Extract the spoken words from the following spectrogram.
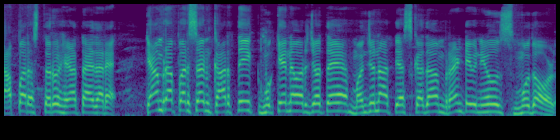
ವ್ಯಾಪಾರಸ್ಥರು ಹೇಳ್ತಾ ಇದ್ದಾರೆ. ಕ್ಯಾಮ್ರಾ ಪರ್ಸನ್ ಕಾರ್ತಿಕ್ ಮುಖೇನವರ ಜೊತೆ Manjunath S Kadam run TV news Mudhol.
